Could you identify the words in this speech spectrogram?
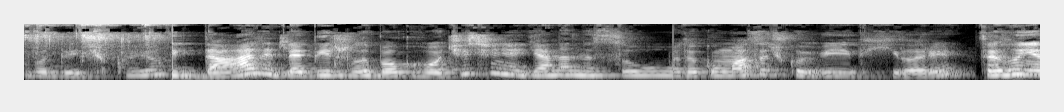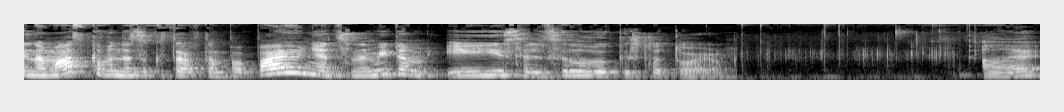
водичкою. І далі для більш глибокого очищення я нанесу таку масочку від Хіларі. Це глиняна маска, вона з екстрактом папаю, цинамідом і саліциловою кислотою. Але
